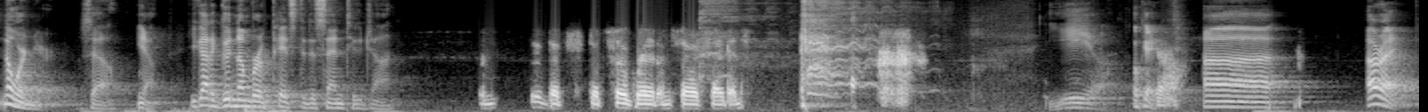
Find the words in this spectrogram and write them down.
Nowhere near. So, yeah, you got a good number of pits to descend to, John. That's that's so great. I'm so excited. Yeah. Okay. Yeah. Uh, all right.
